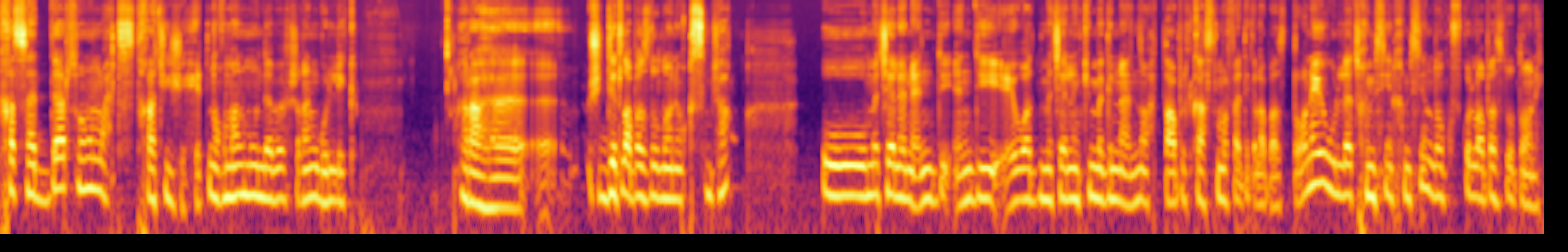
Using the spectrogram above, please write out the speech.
خاصها دار سون واحد الاستراتيجي حيت normalement دابا فاش غنقول لك راه آه، شديت la base de données وقسمتها. ومثلا عندي عندي عوض مثلا كما قلنا عندنا واحد table customer في هذيك la base données ولات خمسين خمسين donc في كل la base de données.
